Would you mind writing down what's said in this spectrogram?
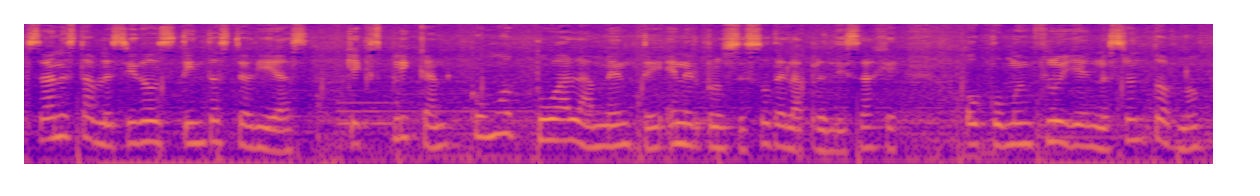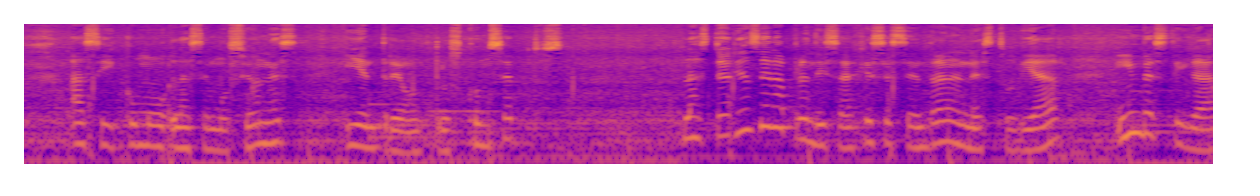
se han establecido distintas teorías que explican cómo actúa la mente en el proceso del aprendizaje o cómo influye en nuestro entorno, así como las emociones y entre otros conceptos. Las teorías del aprendizaje se centran en estudiar, investigar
